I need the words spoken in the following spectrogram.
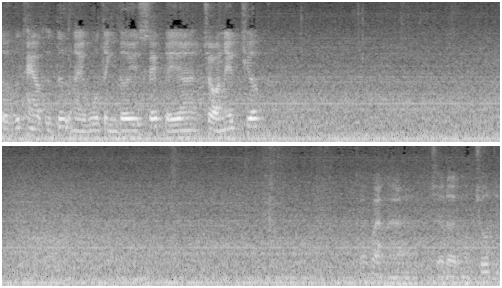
Tôi cứ theo thứ tự này vô tình tôi xếp cái ờ, trò nếp trước. Các bạn à, chờ đợi một chút đi.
